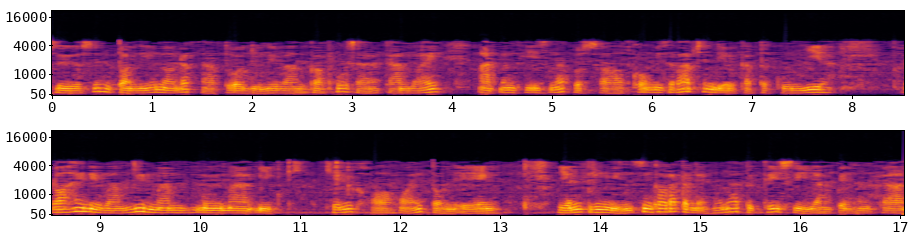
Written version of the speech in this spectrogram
ซือซึ่งตอนนี้นอนรักษาตัวอยู่ในวังกับผู้สถานการณ์ไว้ อาจบางทีสำนักตรวจสอบคงมีสภาพเช่นเดียวกับตระกูลเยี่ยรอให้ในวังยื่นมามือมาบีบ เค้นคอหอยตนเองเหยียนปิงหวินซึ่งเข้ารับตำแหน่งหัวหน้าตึกที่สี่อย่างเป็นทางการ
